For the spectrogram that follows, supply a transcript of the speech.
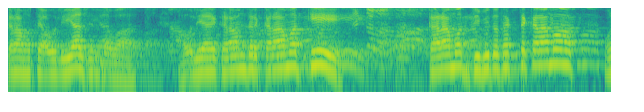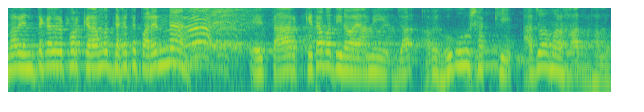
কারামতে আউলিয়া জিন্দাবাদ। আউলিয়া কারামদের কারামত কি? কারামত, জীবিত থাকতে কারামত। ওনার ইন্তেকালের পর কেরামত দেখাতে পারেন না। এই তার কেতাবাদি নয়, আমি আমি হুবহু সাক্ষী, আজও আমার হাত ভালো।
